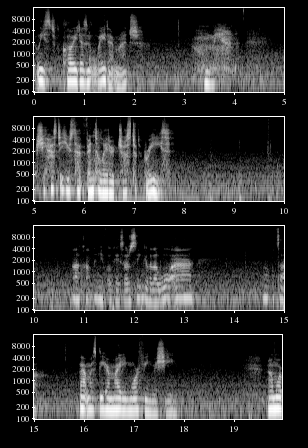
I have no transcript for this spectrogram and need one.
At least Chloe doesn't weigh that much. Oh man. She has to use that ventilator just to breathe. I can't believe. Okay, so I just need to give her the water. What's that? That must be her mighty morphine machine. No more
